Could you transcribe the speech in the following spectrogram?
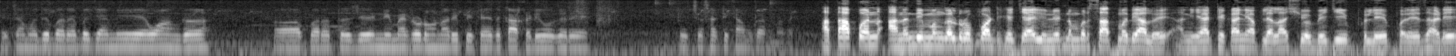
त्याच्यामध्ये बऱ्यापैकी आम्ही वांग परत जे निमॅटोड होणारी पिकं आहेत काकडी वगैरे त्याच्यासाठी काम करणार आहे. आता आपण आनंदी मंगल रोपवाटिकेच्या युनिट नंबर सात मध्ये आलोय आणि या ठिकाणी आपल्याला शोभेची फुले फळे झाडे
